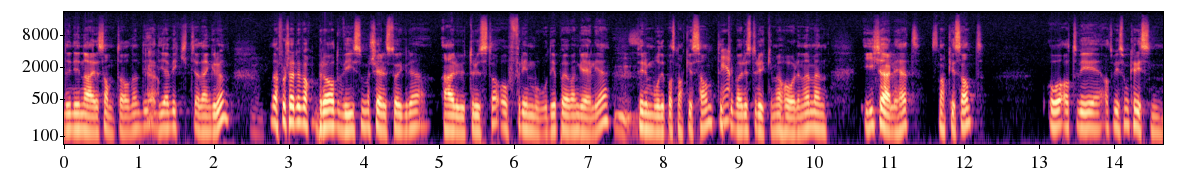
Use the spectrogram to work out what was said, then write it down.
de, de nære samtalene. De, Ja. de er viktige av den grunn. Derfor er det bra at vi som sjelesorgere er utrusta og frimodige på evangeliet. Mm. Frimodige på å snakke sant, ikke bare stryke med hårene, men i kjærlighet snakke sant. Og at vi, at vi som kristen,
